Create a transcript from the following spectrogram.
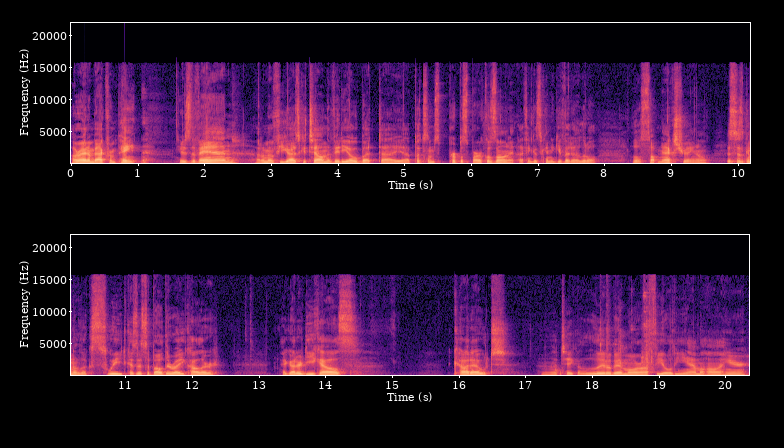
All right, I'm back from paint. Here's the van. I don't know if you guys could tell in the video, but I uh, put some purple sparkles on it. I think it's going to give it a little, little something extra, you know. This is going to look sweet because it's about the right color. I got our decals cut out. I'm going to take a little bit more off the old Yamaha here.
